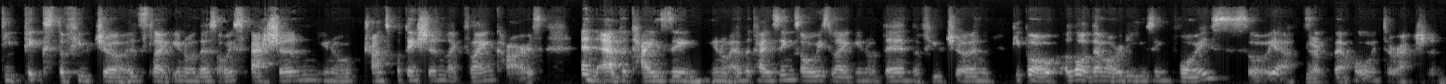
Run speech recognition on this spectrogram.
depicts the future. It's like, you know, there's always fashion, you know, transportation like flying cars and advertising. You know, advertising is always like, you know, there in the future and people are, a lot of them are already using voice. So yeah, it's like that whole interaction.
